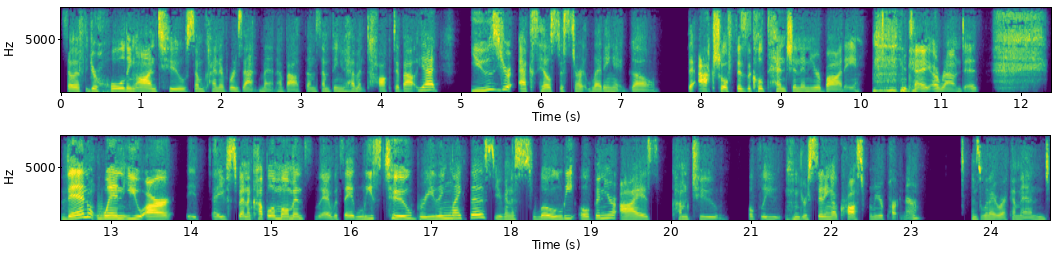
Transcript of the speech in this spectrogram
So if you're holding on to some kind of resentment about them, something you haven't talked about yet, use your exhales to start letting it go the actual physical tension in your body, okay, around it. Then, when you are, you've spent a couple of moments, I would say at least two, breathing like this, you're going to slowly open your eyes, come to hopefully you're sitting across from your partner, is what I recommend,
